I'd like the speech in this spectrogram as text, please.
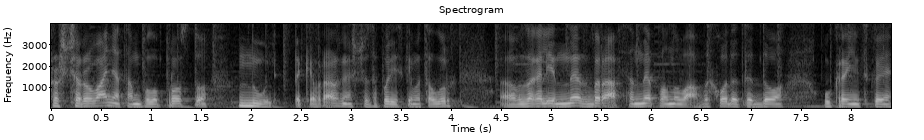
розчарування там було просто нуль. Таке враження, що запорізький металург взагалі не збирався, не планував виходити до української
